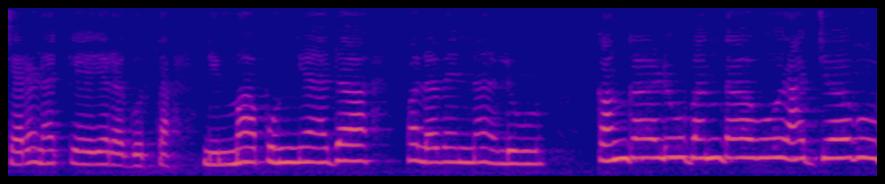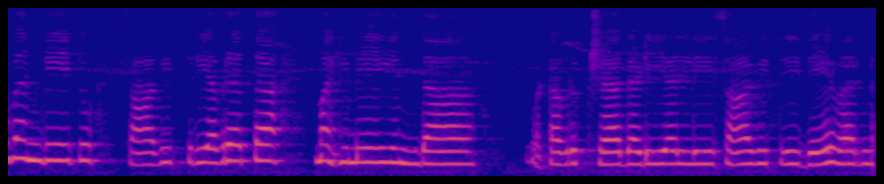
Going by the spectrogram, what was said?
ಚರಣಕ್ಕೆ ಎರಗುತ್ತ ನಿಮ್ಮ ಪುಣ್ಯದ ಫಲವೆನ್ನಲು ಕಂಗಳು ಬಂದವು, ರಾಜ್ಯವು ಬಂದಿತು, ಸಾವಿತ್ರಿಯ ವ್ರತ ಮಹಿಮೆಯಿಂದ. ವಟವೃಕ್ಷದಡಿಯಲ್ಲಿ ಸಾವಿತ್ರಿ ದೇವರನ್ನ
